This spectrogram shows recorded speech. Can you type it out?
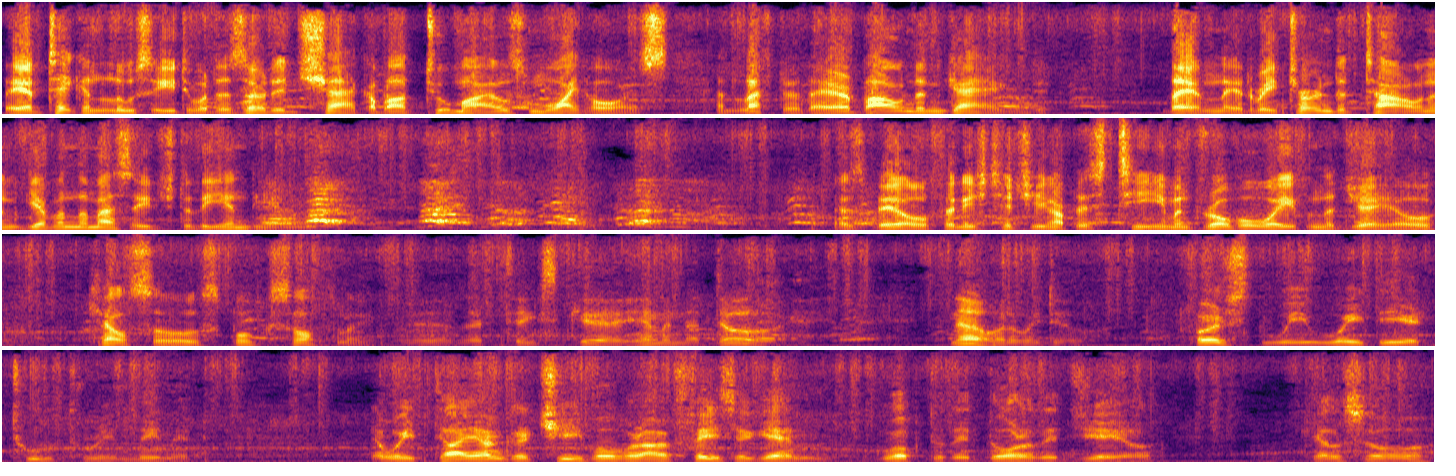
They had taken Lucy to a deserted shack about two miles from Whitehorse and left her there bound and gagged. Then they had returned to town and given the message to the Indian. As Bill finished hitching up his team and drove away from the jail, Kelso spoke softly. Yeah, that takes care of him and the dog. Now what do we do? First, we wait here two, three minutes. Then we tie Uncle Chief over our face again. Go up to the door of the jail. Kelso,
